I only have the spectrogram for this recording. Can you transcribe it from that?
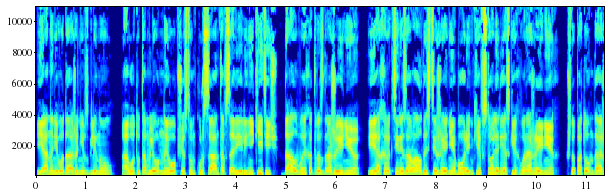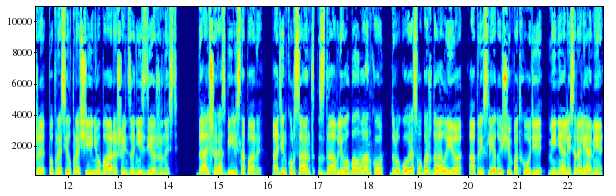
Я на него даже не взглянул. А вот утомленный обществом курсантов Савелий Никитич дал выход раздражению и охарактеризовал достижения Бореньки в столь резких выражениях, что потом даже попросил прощения у барышень за несдержанность. Дальше разбились на пары. Один курсант сдавливал болванку, другой освобождал ее, а при следующем подходе менялись ролями.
